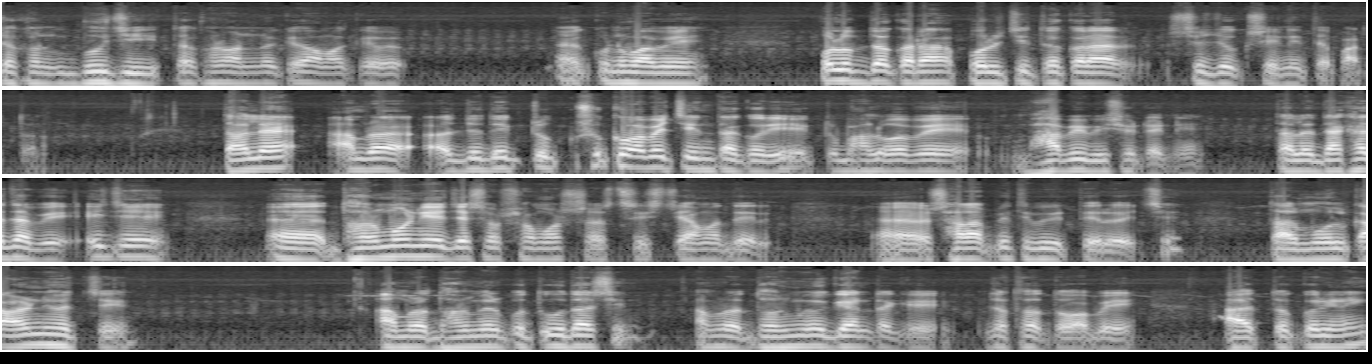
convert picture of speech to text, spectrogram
যখন বুঝি, তখন অন্য কেউ আমাকে কোনোভাবে উপলব্ধ করা, পরিচিত করার সুযোগ সে নিতে পারতো না। তাহলে আমরা যদি একটু সূক্ষ্মভাবে চিন্তা করি, একটু ভালোভাবে ভাবি বিষয়টা নিয়ে, তাহলে দেখা যাবে এই যে ধর্ম নিয়ে যেসব সমস্যার সৃষ্টি আমাদের সারা পৃথিবীতে রয়েছে তার মূল কারণই হচ্ছে আমরা ধর্মের প্রতি উদাসীন, আমরা ধর্মীয় জ্ঞানটাকে যথাযথভাবে আয়ত্ত করি নাই।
